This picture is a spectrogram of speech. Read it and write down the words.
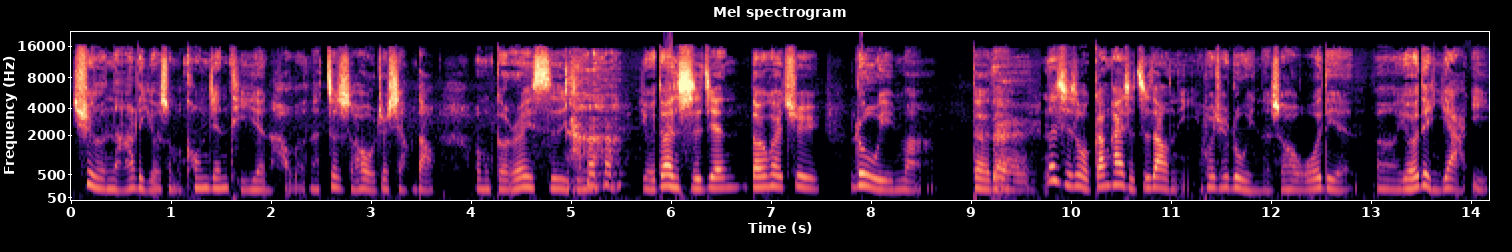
去了哪里，有什么空间体验。好了，那这时候我就想到，我们格瑞斯已经 有一段时间都会去露营嘛，对不对？对。那其实我刚开始知道你会去露营的时候，我有点嗯、呃，有一点讶异，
